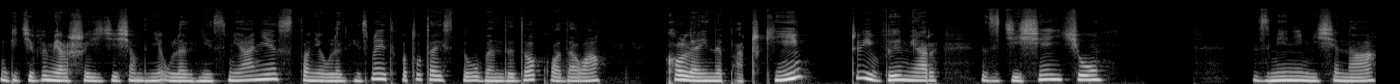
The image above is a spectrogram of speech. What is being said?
gdzie wymiar 60 nie ulegnie zmianie, 100 nie ulegnie zmianie, tylko tutaj z tyłu będę dokładała kolejne paczki, czyli wymiar z 10 zmieni mi się na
